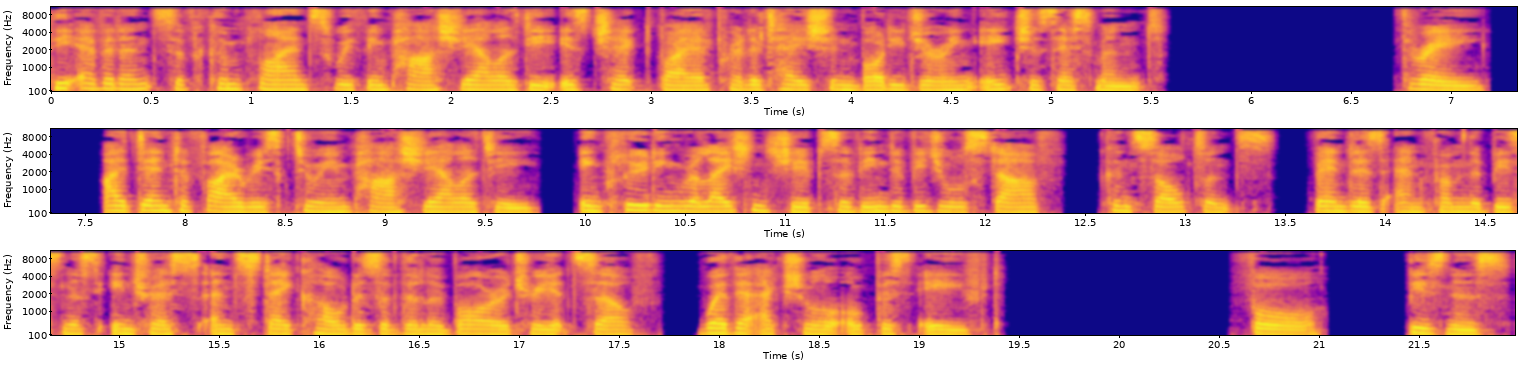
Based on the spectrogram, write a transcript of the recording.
The evidence of compliance with impartiality is checked by accreditation body during each assessment. 3. Identify risk to impartiality, including relationships of individual staff, consultants, vendors and from the business interests and stakeholders of the laboratory itself, whether actual or perceived. 4. Business,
